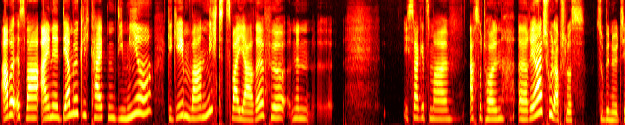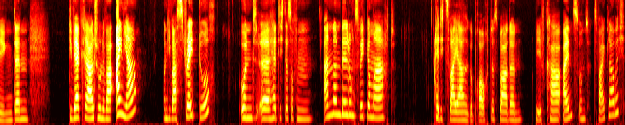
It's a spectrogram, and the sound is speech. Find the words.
Aber es war eine der Möglichkeiten, die mir gegeben waren, nicht zwei Jahre für einen, äh, ich sage jetzt mal, ach so tollen äh, Realschulabschluss zu benötigen. Denn die Werkrealschule war ein Jahr und die war straight durch. Und äh, hätte ich das auf einem anderen Bildungsweg gemacht, hätte ich zwei Jahre gebraucht. Das war dann BFK 1 und 2, glaube ich.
